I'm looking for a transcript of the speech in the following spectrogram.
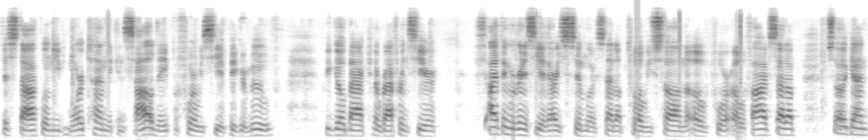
this stock will need more time to consolidate before we see a bigger move. If we go back to the reference here, I think we're going to see a very similar setup to what we saw in the 0405 setup. So again,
